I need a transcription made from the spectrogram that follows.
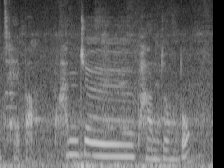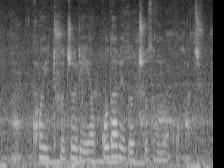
이거는 제 밥. 한 줄 반 정도? 아, 거의 두 줄이에요. 꼬다리 넣 주서 먹어가지고.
